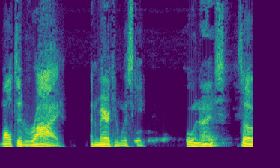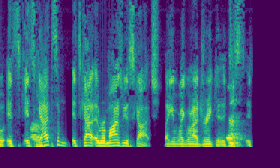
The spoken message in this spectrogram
malted rye, an American whiskey. Oh, nice. So it's it's wow. got some it's got it reminds me of scotch. Like like when I drink it, it yeah. just it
